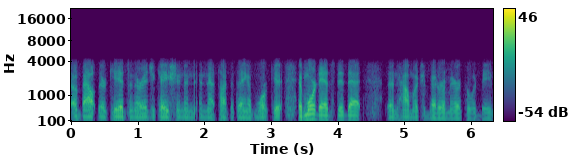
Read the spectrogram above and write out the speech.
about their kids and their education and, and that type of thing. If more kid, if more dads did that, then how much better America would be.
